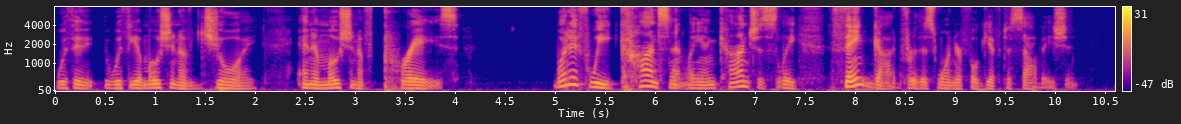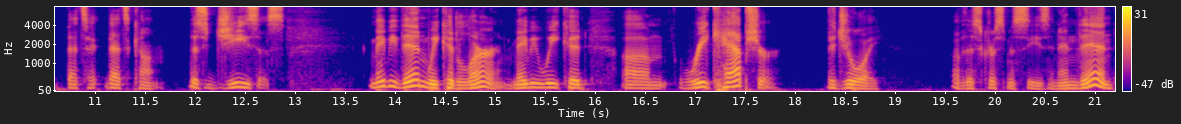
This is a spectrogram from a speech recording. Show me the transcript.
with the, with the emotion of joy, an emotion of praise. What if we constantly and consciously thank God for this wonderful gift of salvation that's that's come, this Jesus maybe then we could learn. Maybe we could um, recapture the joy of this Christmas season. And then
